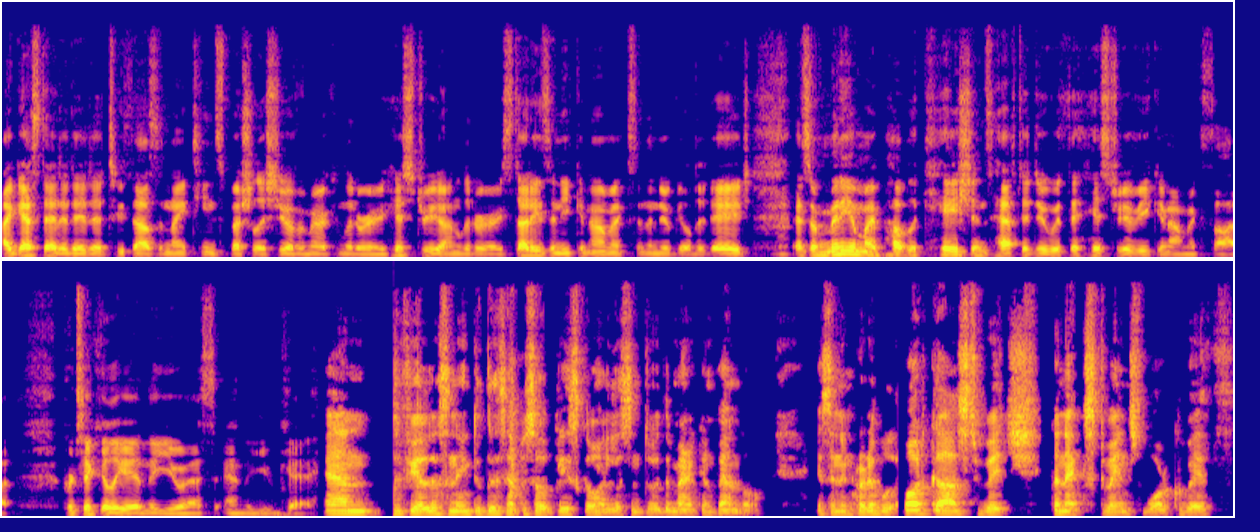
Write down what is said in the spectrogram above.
I guest edited a 2019 special issue of American Literary History on literary studies and economics in the New Gilded Age. And so many of my publications have to do with the history of economic thought, particularly in the US and the UK. And if you're listening to this episode, please go and listen to The American Vandal. It's an incredible podcast which connects Twain's work with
